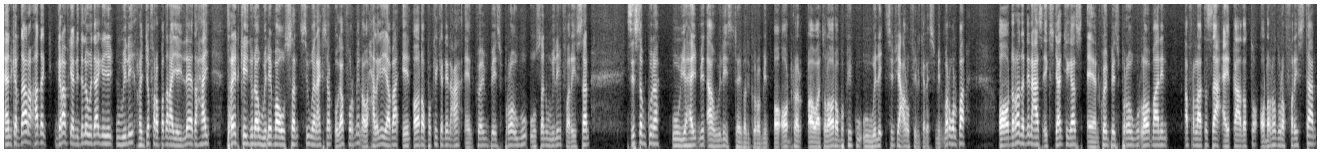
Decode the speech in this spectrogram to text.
kardano hadda garaafkaan idinla wadaagayay weli rajo fara badan ayay leedahay tradekeyduna weli ma uusan si wanaagsan uga furmin oo waxaa laga yaabaa in order bookinka dhinaca coinbase progu uusan weli fariisan systemkuna uu yahay mid aan weli stable garomin oo order bookinku uu weli si fiican u fiilgaraysmin mar walba oo odharada dhinacaas exchangigaas coinbase progu laba maalin afar laatan saac ay qaadato odharaduna fariistaan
